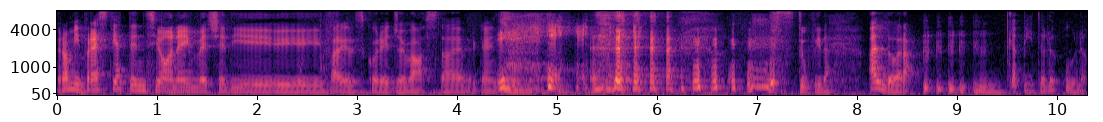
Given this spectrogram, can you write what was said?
Però mi presti attenzione invece di fare le scoregge e basta, eh, perché insomma... Stupida. Allora, capitolo 1.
